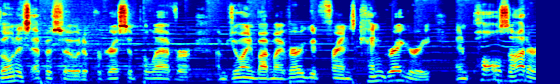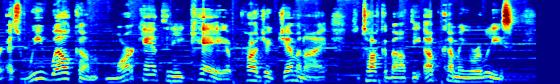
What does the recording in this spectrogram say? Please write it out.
bonus episode of Progressive Palaver, I'm joined by my very good friends Ken Gregory and Paul Zotter as we welcome Mark Anthony Kaye of Project Gemini to talk about the upcoming release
